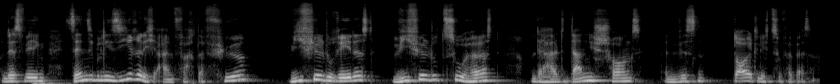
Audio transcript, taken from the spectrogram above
Und deswegen sensibilisiere dich einfach dafür, wie viel du redest, wie viel du zuhörst und erhalte dann die Chance, dein Wissen deutlich zu verbessern.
